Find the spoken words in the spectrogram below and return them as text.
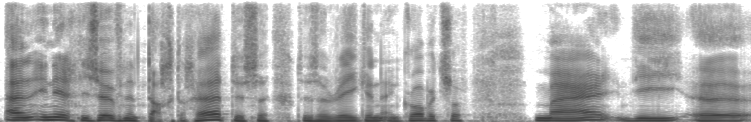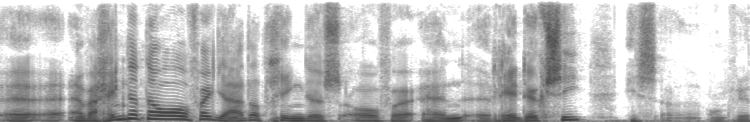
en in 1987, hè, tussen, tussen Reagan en Gorbachev. Maar die, uh, uh, en waar ging dat nou over? Ja, dat ging dus over een reductie, is ongeveer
